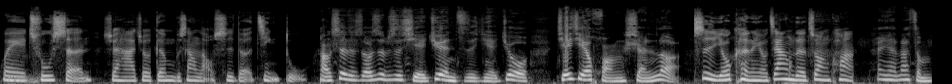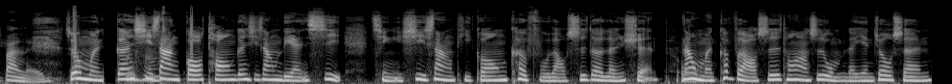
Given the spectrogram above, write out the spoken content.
会出神，所以他就跟不上老师的进度。考试的时候是不是写卷子也就节节晃神了？是有可能有这样的状况。哎呀，那怎么办嘞？所以我们跟系上沟通，跟系上联系，请系上提供客服老师的人选。那我们客服老师通常是我们的研究生，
